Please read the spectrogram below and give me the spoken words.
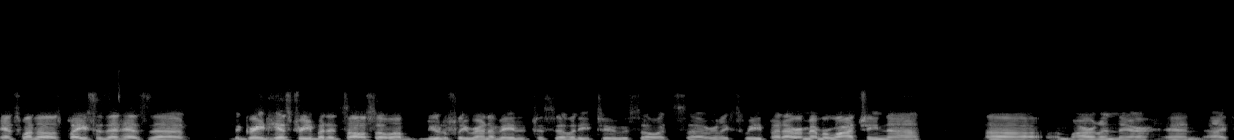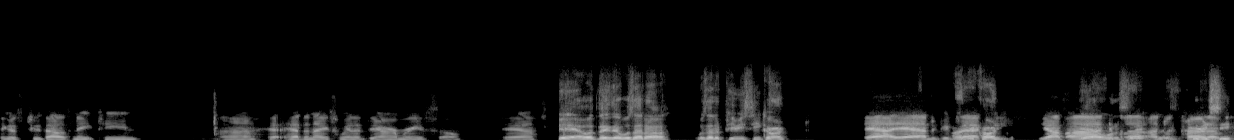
Yeah, it's one of those places that has the the great history, but it's also a beautifully renovated facility too. So it's uh, really sweet. But I remember watching uh, uh, Marlon there, and I think it was 2018. Uh, had a nice win at the Armory. So yeah. Yeah, I think that was that a was that a PBC card? Yeah, yeah, exactly. Yep. yeah, I want to say undercard. PBC.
